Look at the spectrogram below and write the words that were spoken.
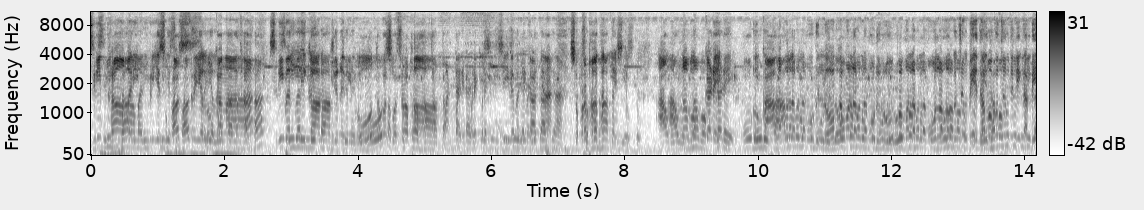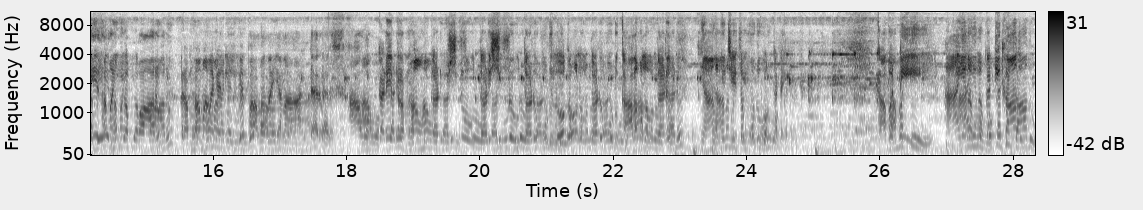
శ్రీభ్రామరి ప్రియ సుభాశ్రయ లోకనాథ శ్రీవల్లికార్జున విభో తవ సుప్రభాతం అంటారు ఇప్పటికీ శ్రీశైల మల్లికార్జున సుప్రభాతం చేస్తూ. ఆ ఉన్న ఒక్కడే మూడు కాలములకు మూడు లోకములకు మూడు రూపములకు మూలముకు భేదమగుతునికి భేదమయ్యొప్పారు బ్రహ్మమనగ నీవే పాలనయన అంటారు. ఆ ఒక్కడే బ్రహ్మ అవుతాడు విష్ణు అవుతాడు శివుడు అవుతాడు మూడు లోకములు అవుతాడు మూడు కాలములు అవుతాడు జ్ఞానము చేత మూడు ఒక్కటే. కాబట్టి ఆయన ఒకటి కాదు.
